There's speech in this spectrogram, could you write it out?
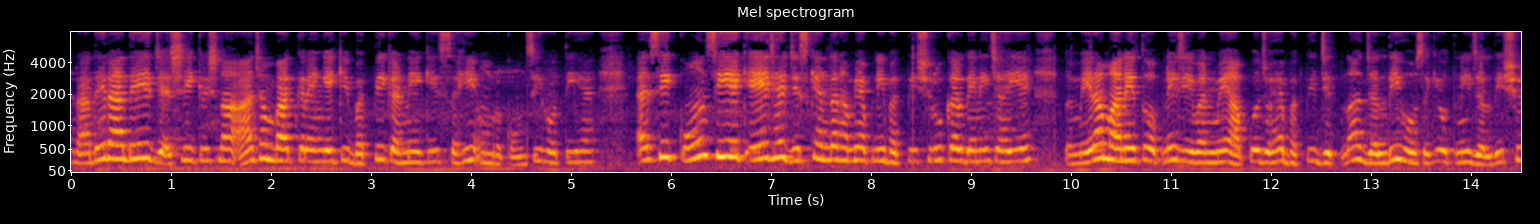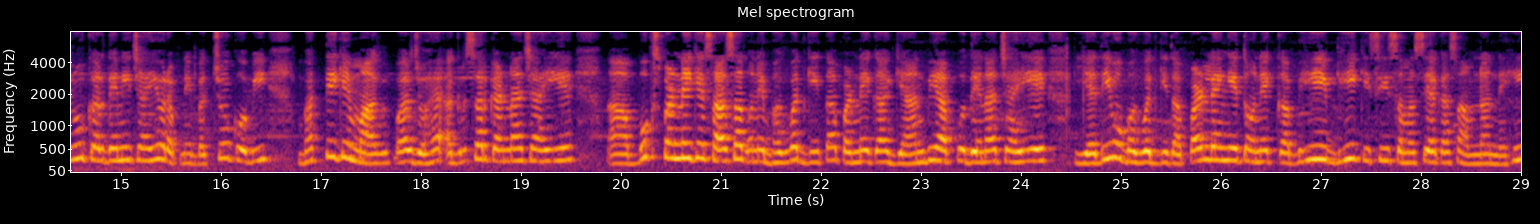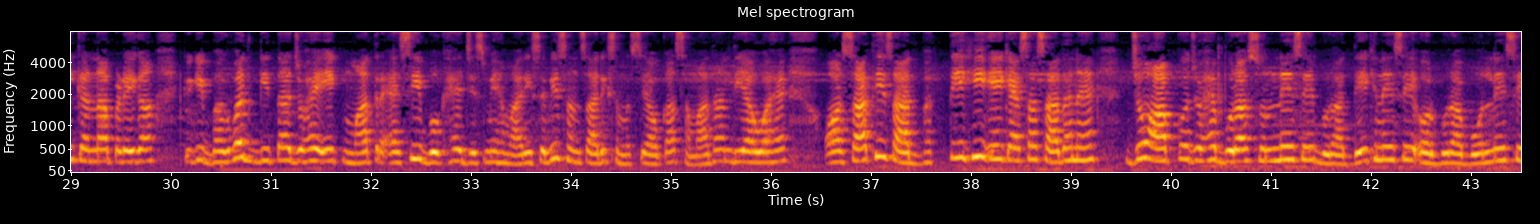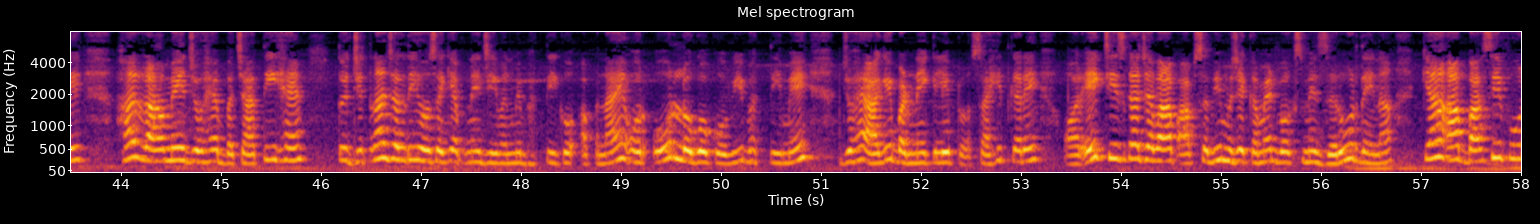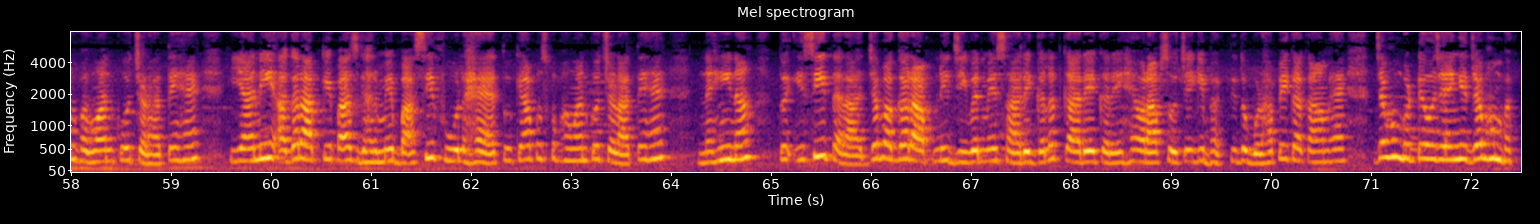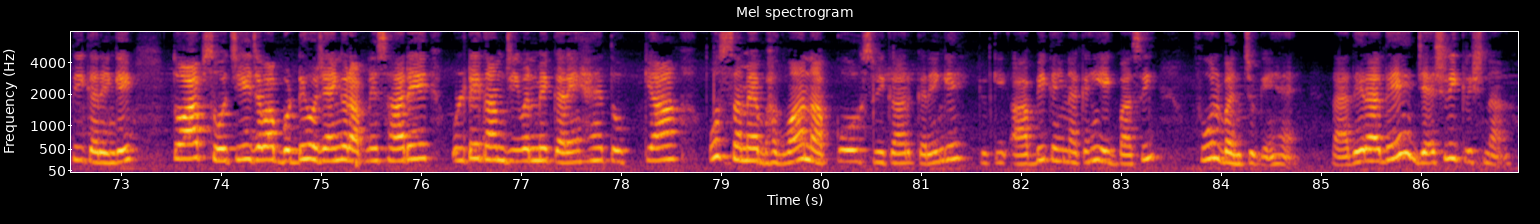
राधे राधे जय श्री कृष्णा। आज हम बात करेंगे कि भक्ति करने की सही उम्र कौन सी होती है। ऐसी कौन सी एक एज है जिसके अंदर हमें अपनी भक्ति शुरू कर देनी चाहिए? तो मेरा माने तो अपने जीवन में आपको जो है भक्ति जितना जल्दी हो सके उतनी जल्दी शुरू कर देनी चाहिए और अपने बच्चों को भी भक्ति के मार्ग पर जो है अग्रसर करना चाहिए। आ, बुक्स पढ़ने के साथ साथ उन्हें भगवत गीता पढ़ने का ज्ञान भी आपको देना चाहिए। यदि वो भगवत गीता पढ़ लेंगे तो उन्हें कभी भी किसी समस्या का सामना नहीं करना पड़ेगा। क्योंकि भगवत गीता जो है एक मात्र ऐसी बुक है जिसमें हमारी सभी संसारिक समस्याओं का समाधान दिया हुआ है। और साथ ही साथ भक्ति ही एक ऐसा साधन है जो आपको जो है बुरा सुनने से, बुरा देखने से और बुरा बोलने से हर राह में जो है बचाती है। तो जितना जल्दी हो सके अपने जीवन में भक्ति को अपनाएँ और और लोगों को भी भक्ति में जो है आगे बढ़ने के लिए प्रोत्साहित करें। और एक चीज़ का जवाब आप सभी मुझे कमेंट बॉक्स में ज़रूर देना, क्या आप बासी फूल भगवान को चढ़ाते हैं? यानी अगर आपके पास घर में बासी फूल है तो क्या आप उसको भगवान को चढ़ाते हैं? नहीं ना? तो इसी तरह जब अगर आपने जीवन में सारे गलत कार्य करे हैं और आप सोचे कि भक्ति तो बुढ़ापे का काम है, जब हम बुढ़े हो जाएँगे, जब हम भक्ति करेंगे तो आप सोचिए, जब आप बुढ़े हो जाएँगे और आपने सारे उल्टे काम जीवन में करे हैं तो क्या उस समय भगवान आपको स्वीकार करेंगे? क्योंकि आप भी कहीं ना कहीं एक बासी फूल बन चुके हैं। राधे राधे, जय श्री कृष्णा।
